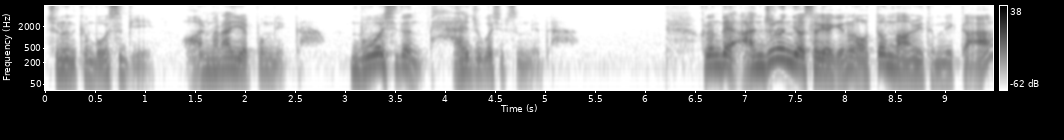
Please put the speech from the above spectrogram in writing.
주는 그 모습이 얼마나 예쁩니까? 무엇이든 다 해주고 싶습니다. 그런데 안 주는 녀석에게는 어떤 마음이 듭니까?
